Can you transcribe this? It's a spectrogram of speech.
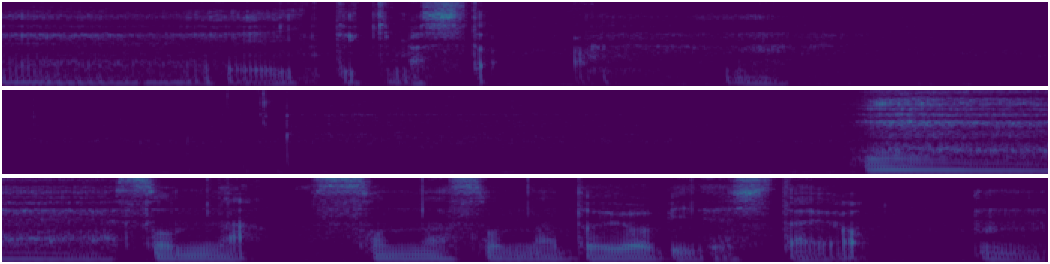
えー、行ってきました。えー、そんなそんなそんな土曜日でしたよ。うん。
